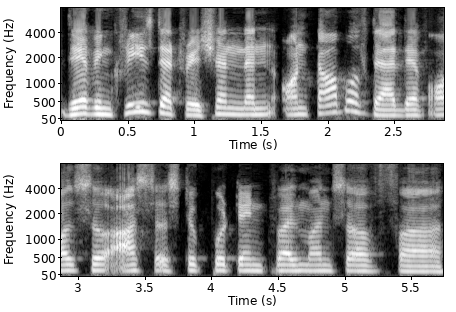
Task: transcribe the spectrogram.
they have increased that ratio and then on top of that they've also asked us to put in 12 months of uh,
